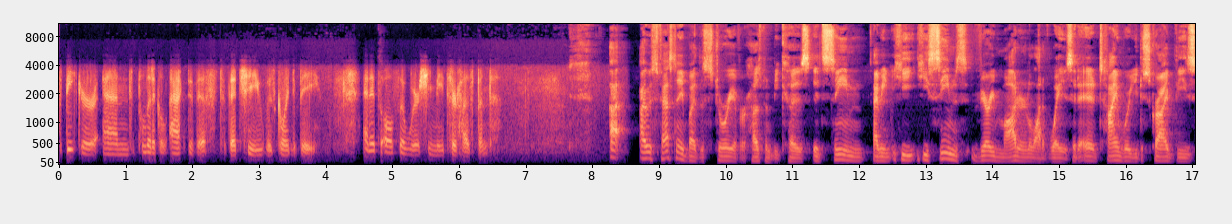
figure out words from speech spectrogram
speaker and political activist that she was going to be. And it's also where she meets her husband. I was fascinated by the story of her husband because it seemed, I mean, he, he seems very modern in a lot of ways at, at a time where you describe these,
